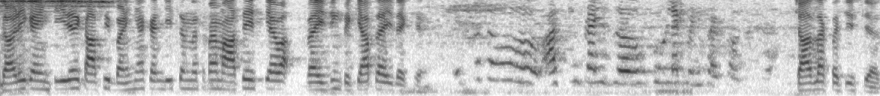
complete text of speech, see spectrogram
गाड़ी का इंटीरियर काफ़ी बढ़िया कंडीशन में तो मैम आते हैं इसके प्राइसिंग पे। क्या प्राइस रखे थाउज़ेंड है। चार लाख पच्चीस हज़ार।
